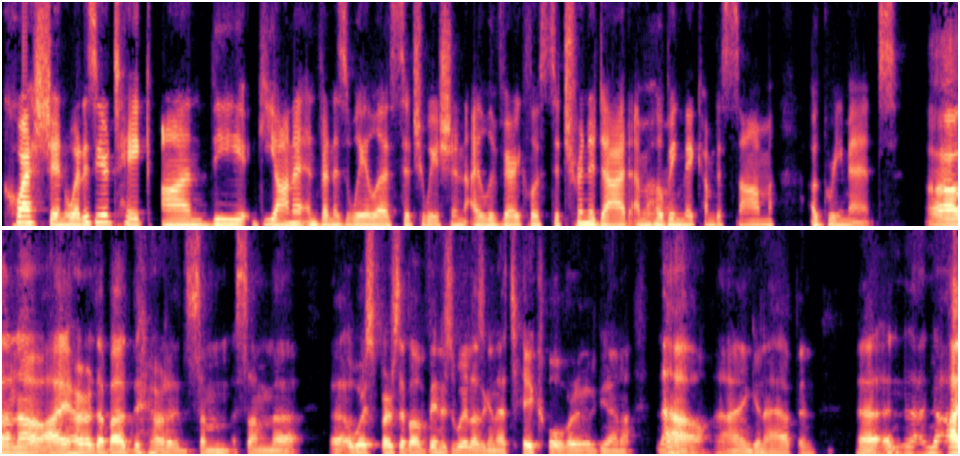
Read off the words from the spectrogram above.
question What is your take on the Guyana and Venezuela situation? I live very close to Trinidad. I'm Uh. hoping they come to some agreement. I don't know. I heard about there some some uh, uh, whispers about Venezuela's gonna take over Guyana. No, that ain't gonna happen. Uh, n- I,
